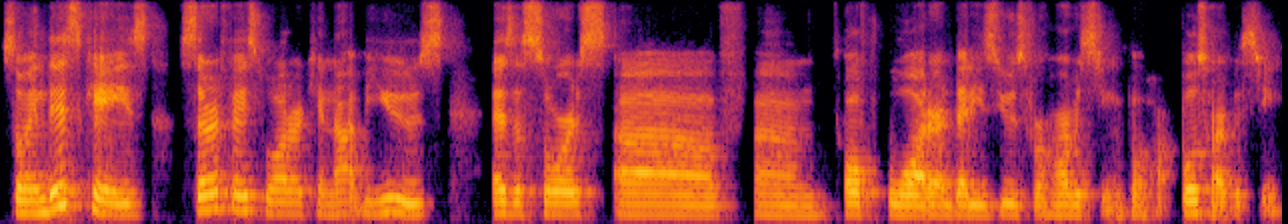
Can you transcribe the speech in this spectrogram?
So in this case, surface water cannot be used as a source of, um, of water that is used for harvesting and post-harvesting.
